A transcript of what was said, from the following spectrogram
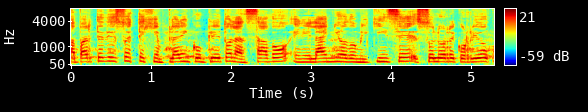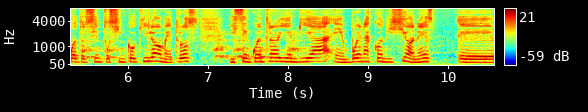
Aparte de eso, este ejemplar en concreto lanzado en el año 2015 solo recorrió 405 kilómetros y se encuentra hoy en día en buenas condiciones. Eh,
